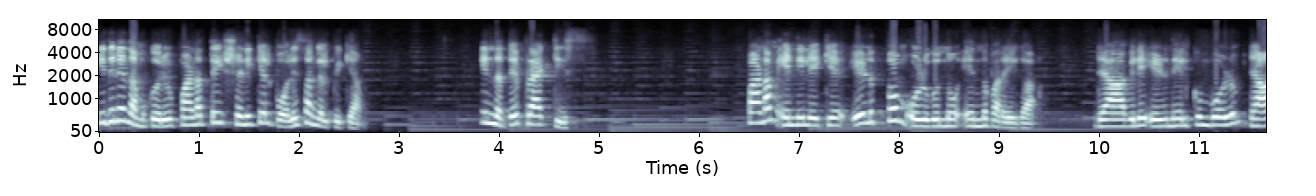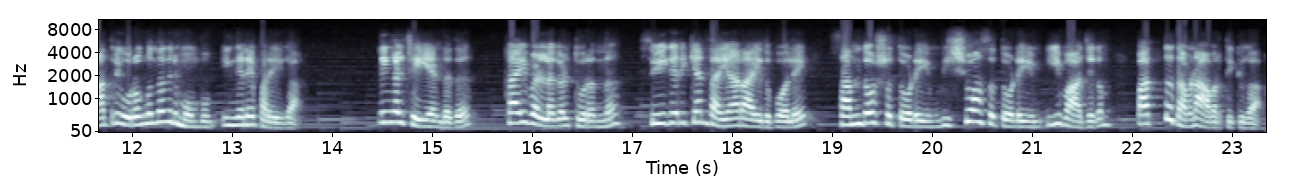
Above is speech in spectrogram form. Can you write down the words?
ഇതിനെ നമുക്കൊരു പണത്തെ ക്ഷണിക്കൽ പോലെ സങ്കല്പിക്കാം ഇന്നത്തെ പ്രാക്ടീസ്. പണം എന്നിലേക്ക് എളുപ്പം ഒഴുകുന്നു എന്ന് പറയുക. രാവിലെ എഴുന്നേൽക്കുമ്പോഴും രാത്രി ഉറങ്ങുന്നതിനു മുമ്പും ഇങ്ങനെ പറയുക. നിങ്ങൾ ചെയ്യേണ്ടത് കൈവെള്ളകൾ തുറന്ന് സ്വീകരിക്കാൻ തയ്യാറായതുപോലെ സന്തോഷത്തോടെയും വിശ്വാസത്തോടെയും ഈ വാചകം പത്ത് തവണ ആവർത്തിക്കുക.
